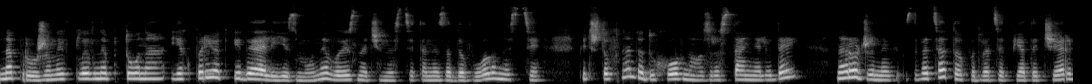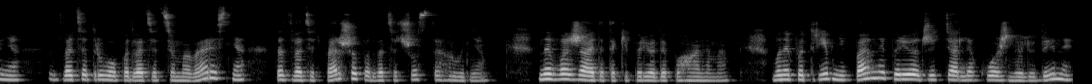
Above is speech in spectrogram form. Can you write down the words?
Напружений вплив Нептуна, як період ідеалізму, невизначеності та незадоволеності, підштовхне до духовного зростання людей, народжених з 20 по 25 червня, з 22 по 27 вересня та з 21 по 26 грудня. Не вважайте такі періоди поганими. Вони потрібні в певний період життя для кожної людини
